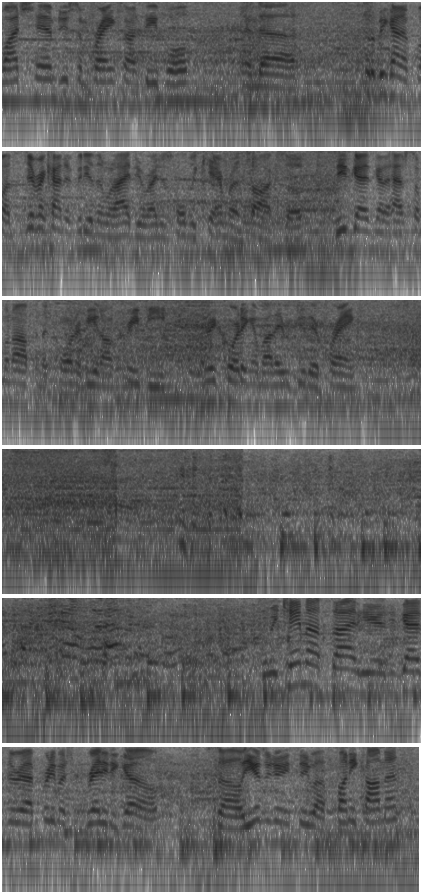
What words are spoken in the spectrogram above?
watch him do some pranks on people, and uh, it'll be kind of fun. It's a different kind of video than what I do where I just hold the camera and talk. So these guys gotta have someone off in the corner being all creepy and recording them while they do their pranks. we came outside here. These guys are uh, pretty much ready to go. So you guys are doing some uh, funny comments.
